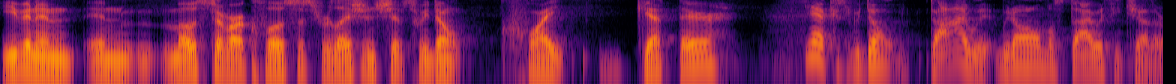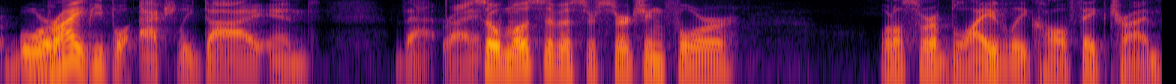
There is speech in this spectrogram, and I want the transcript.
Even in in most of our closest relationships, we don't quite get there. Yeah, because we don't die with we don't almost die with each other, or Right. people actually die and that right. So most of us are searching for what I'll sort of blithely call fake tribe,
